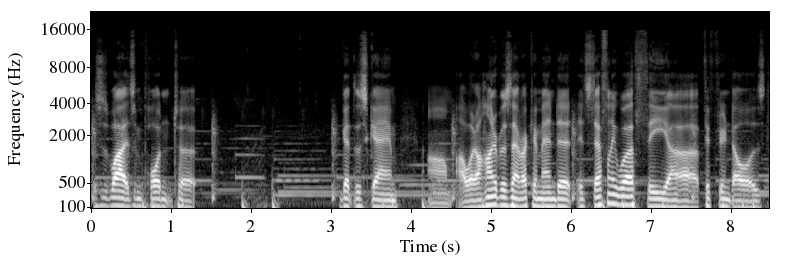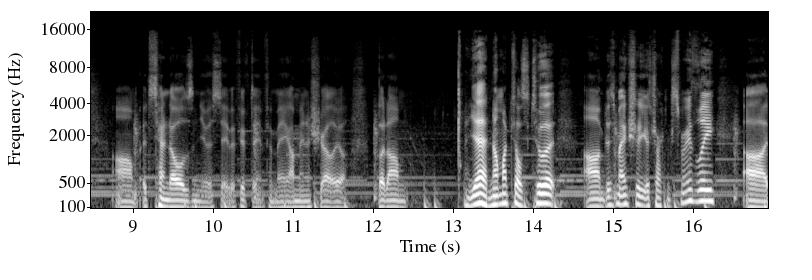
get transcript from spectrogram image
this is why it's important to get this game. Um, I would 100% recommend it. It's definitely worth the uh, $15. Um, it's $10 in USD, but 15 for me. I'm in Australia. But um, yeah, not much else to it. Um, just make sure you're tracking smoothly. Uh,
